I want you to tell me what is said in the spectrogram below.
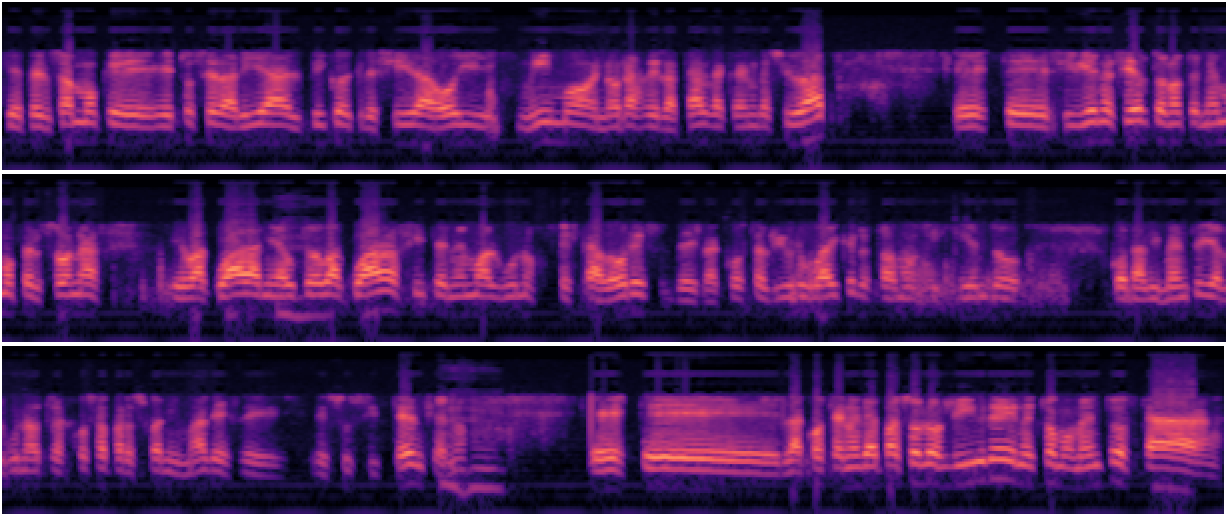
que pensamos que esto se daría el pico de crecida hoy mismo en horas de la tarde acá en la ciudad. Este, si bien es cierto, no tenemos personas evacuadas ni autoevacuadas, sí tenemos algunos pescadores de la costa del río Uruguay que lo estamos asistiendo con alimentos y algunas otras cosas para sus animales de, subsistencia, ¿no? Este, la costanera de Paso Los Libres en estos momentos está,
